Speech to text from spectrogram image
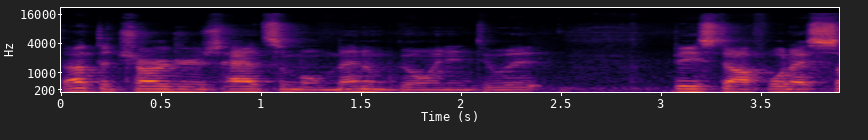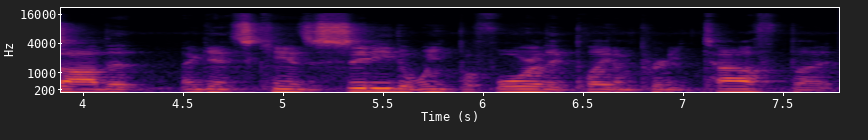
Thought the Chargers had some momentum going into it based off what I saw that against Kansas City the week before. They played them pretty tough, but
